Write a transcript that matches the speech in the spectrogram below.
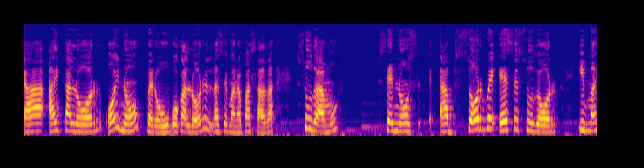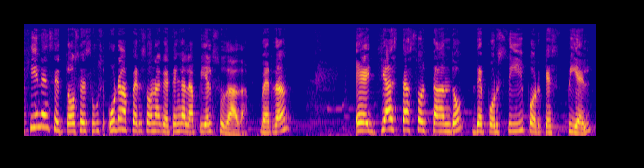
ah, hay calor, hoy no, pero hubo calor la semana pasada, sudamos, se nos absorbe ese sudor. Imagínense entonces una persona que tenga la piel sudada, ¿verdad? Eh, ya está soltando de por sí, porque es piel,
